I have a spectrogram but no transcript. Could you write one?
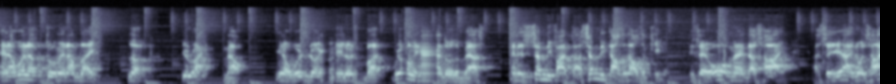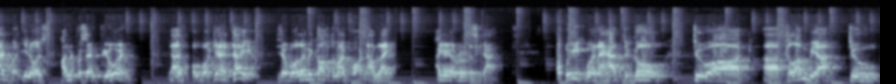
And I went up to him and I'm like, look, you're right, Mel. You know, we're drug dealers, but we only handle the best. And it's $75,000 $70, a kilo. He say, oh man, that's high. I said, yeah, I know it's high, but you know, it's 100% pure. And that's, what can I tell you? He said, well, let me talk to my partner. I'm like, I got rid of this guy A week when I had to go to uh, uh, Colombia to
